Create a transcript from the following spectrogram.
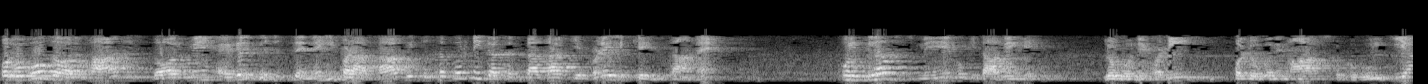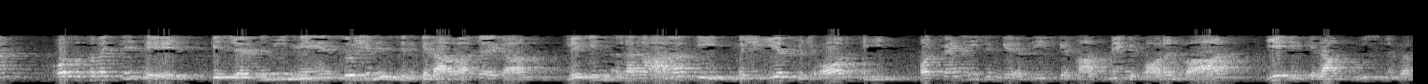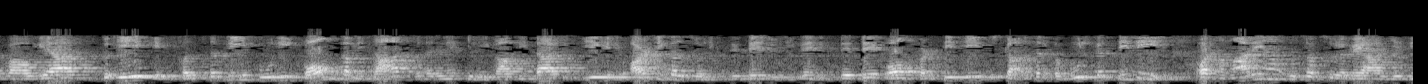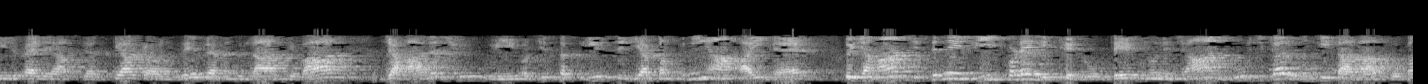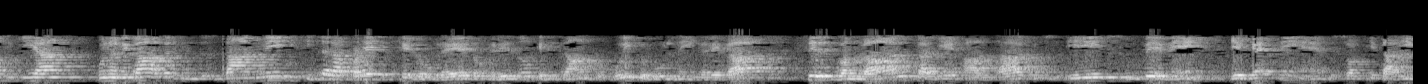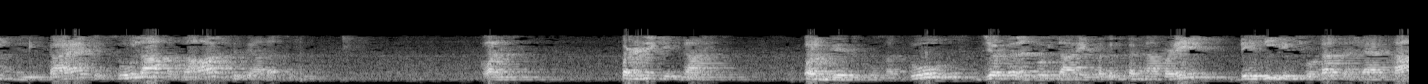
اور وہ دور تھا، جس دور میں ہیگل کو جس سے نہیں پڑھا تھا، کوئی تصور نہیں کر سکتا تھا کہ پڑھے لکھے انسان ہیں۔ ان کلبس میں وہ کتابیں گئے لوگوں نے پڑھی اور لوگوں نے مارکس کو قبول کیا۔ اور وہ سمجھتے تھے کہ جرمنی میں سوشلسٹ انقلاب آ جائے گا، لیکن اللہ تعالیٰ کی مشیت کچھ اور تھی اور پہلی جنگ عظیم کے خاتمے کے فوراً بعد یہ انقلاب روس میں برپا ہو گیا تو ایک ایک فلسفی پوری قوم کا مزاج بدلنے کے لیے کافی تھا۔ یہ جو آرٹیکل جو لکھتے تھے، جو چیزیں لکھتے تھے، قوم پڑھتی تھی، اس کا اثر قبول کرتی تھی۔ اور ہمارے یہاں اس وقت صورت حال یہ تھی جو پہلے آپ سے کیا کہ اورنگزیب رحمت اللہ کے بعد جہالت شروع ہوئی اور جس وقت ایسٹ انڈیا کمپنی یہاں آئی ہے تو یہاں جتنے بھی پڑھے لکھے لوگ تھے، انہوں نے جان بوجھ کر ان کی تعداد کو کم کیا۔ انہوں نے کہا، اگر ہندوستان میں اسی طرح پڑھے لکھے لوگ رہے تو انگریزوں کے نظام کو کوئی قبول نہیں کرے گا۔ صرف بنگال کا یہ حال تھا کہ ایک صوبے میں یہ کہتے ہیں، اس وقت کی تاریخ میں لکھا ہے کہ سولہ ہزار سے زیادہ کالج، پڑھنے کے ادارے۔ اور انگریز حکومت کو جبرن وہ ادارے ختم کرنا پڑے، دہلی ایک چھوٹا سا شہر تھا،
